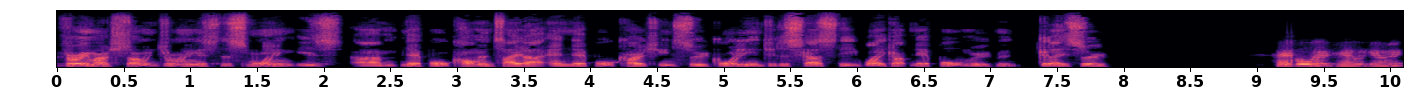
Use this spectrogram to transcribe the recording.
Very much so. And joining us this morning is um, netball commentator and netball coach in Sue Gaudion to discuss the Wake Up Netball movement. G'day, Sue. Hey, boys. How are we going?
